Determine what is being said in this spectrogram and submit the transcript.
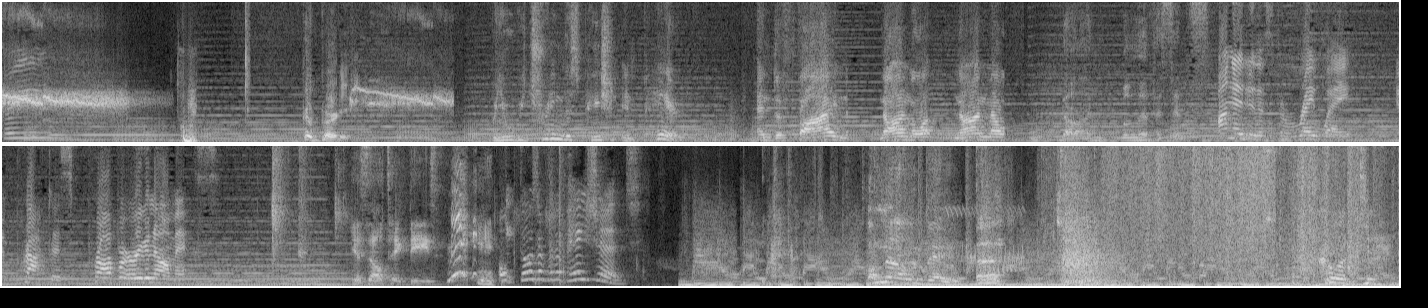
three. Good birdie. But you will be treating this patient impaired and defy non non mal Non-maleficence. I'm gonna do this the right way and practice proper ergonomics. Guess I'll take these. Oh, those are for the patient. amalgamate. Content.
